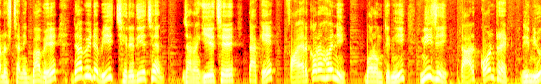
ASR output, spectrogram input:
আনুষ্ঠানিকভাবে ডাবি ছেড়ে দিয়েছেন। জানা গিয়েছে, তাকে ফায়ার করা হয়নি, বরং তিনি নিজে তার কন্ট্রাক্ট রিনিউ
